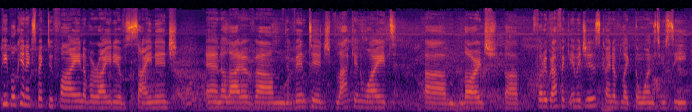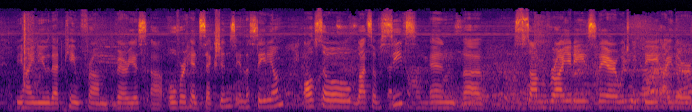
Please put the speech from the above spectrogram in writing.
people can expect to find a variety of signage and a lot of um, the vintage black and white, um, large uh, photographic images, kind of like the ones you see behind you that came from various uh, overhead sections in the stadium. Also, lots of seats and uh, some varieties there, which would be either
